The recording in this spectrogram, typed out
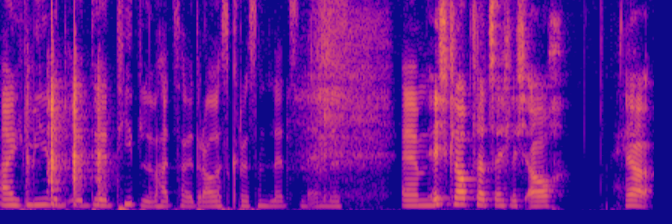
Ah, ich liebe, der, der Titel hat es halt rausgerissen letzten Endes. Ähm, Ich glaube tatsächlich auch. Ja.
